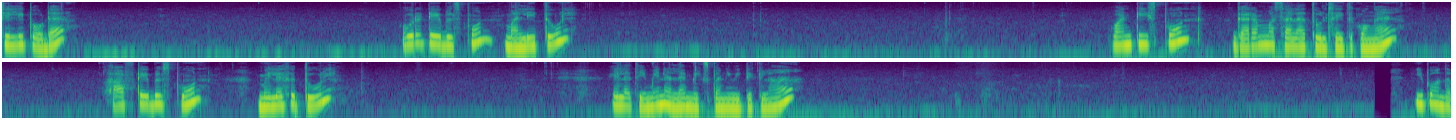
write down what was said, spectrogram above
சில்லி பவுடர். ஒரு டேபிள் ஸ்பூன் மல்லித்தூள். ஒன் டீஸ்பூன் கரம் மசாலா தூள் சேர்த்துக்கோங்க. ஹாஃப் டேபிள் ஸ்பூன் மிளகுத்தூள் எல்லாத்தையுமே நல்லா மிக்ஸ் பண்ணி விட்டுக்கலாம். இப்போ அந்த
